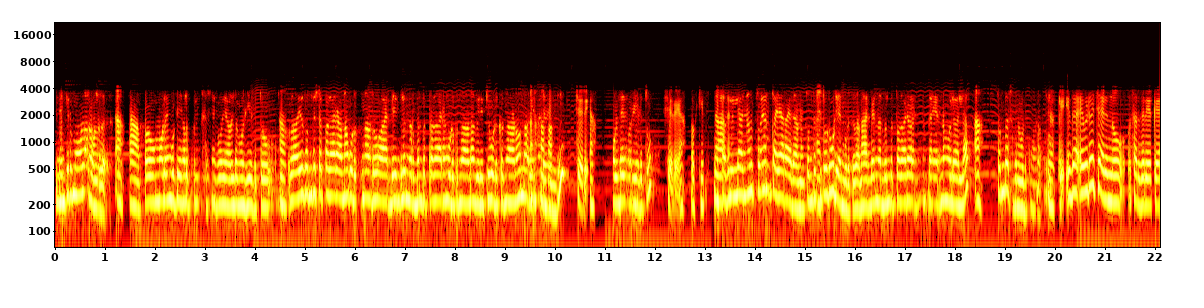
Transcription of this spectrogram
പിന്നെ എനിക്കൊരു മോളാണുള്ളത് ആ. അപ്പൊ മോളെയും കുട്ടി ഞങ്ങൾ പോലീസ് സ്റ്റേഷനിൽ പോയി അവളുടെ മൊഴി എടുത്തു. അതായത് അതായത് സന്തുഷ്ടപ്രകാരമാണോ കൊടുക്കുന്നത്? അതോ ആരുടെയെങ്കിലും നിർബന്ധപ്രകാരം കൊടുക്കുന്നതാണോ? വിലക്ക് കൊടുക്കുന്നതാണോ എന്ന് അറിയുന്നതിന് വേണ്ടി ശരി അവളുടെ മൊഴി എടുത്തു. ശരി ഓക്കെ. അതിലെല്ലാം ഞാൻ സ്വയം തയ്യാറായതാണ്. സന്തോഷത്തോടു കൂടി ഞാൻ കൊടുത്തതാണ്. ആരുടെ നിർബന്ധപ്രകാരം പ്രകാരം പ്രേരണ മൂലമല്ല. സന്തോഷത്തിന് കൊടുത്തതാണ്. ഓക്കെ. ഇത് എവിടെ വെച്ചായിരുന്നു സർജറി ഒക്കെ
